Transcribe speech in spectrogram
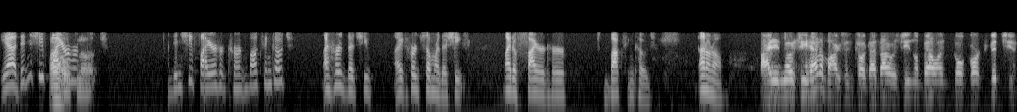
Yeah, didn't she fire her not. coach? Didn't she fire her current boxing coach? I heard that she I heard somewhere that she might have fired her boxing coach. I don't know. I didn't know she had a boxing coach. I thought it was Gene LeBell and Gokor Chivichyan.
